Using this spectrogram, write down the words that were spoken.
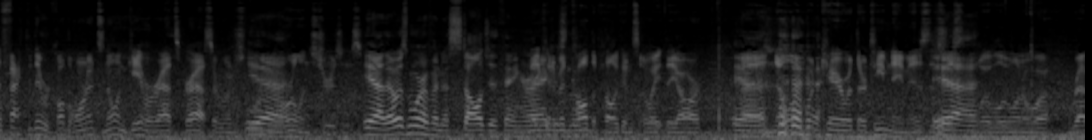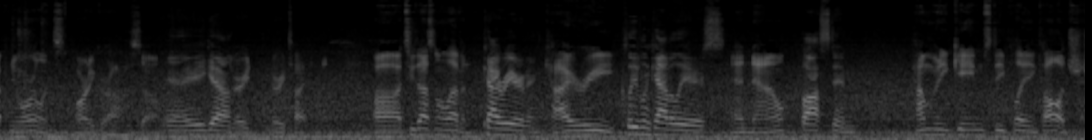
the fact that they were called the Hornets, no one gave a rat's grass. Everyone just wore Yeah. New Orleans jerseys. Yeah, that was more of a nostalgia thing, right? They could have been called the Pelicans. Oh wait, they are. Yeah. And no one would care what their team name is. It's Yeah. just well, we want to uh, rep New Orleans Mardi Gras. So Yeah, there you go. very, very tight. Uh, 2011, Kyrie Irving, Kyrie, Cleveland Cavaliers, and now Boston. how many games did he play in college?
